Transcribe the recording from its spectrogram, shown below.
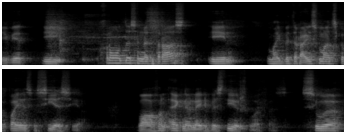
Jy weet, die grond is in 'n trust en my bedryfsmaatskappy is 'n CC waarvan ek nou net die bestuurshoof is. So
